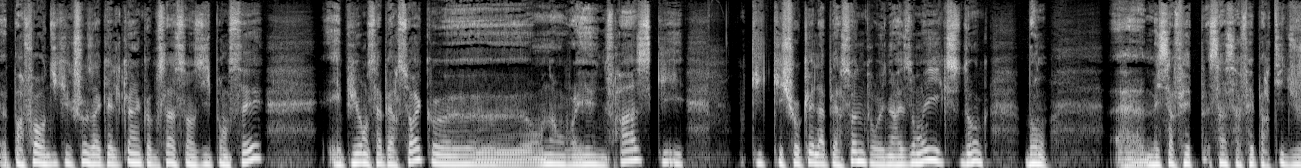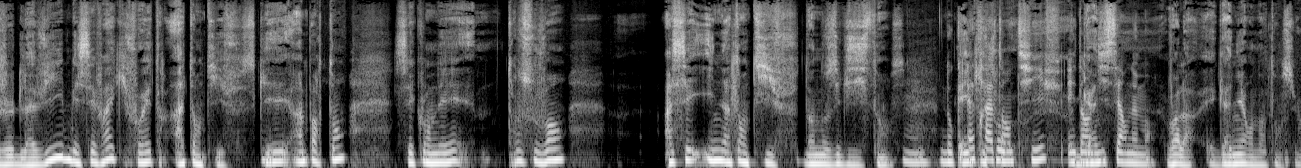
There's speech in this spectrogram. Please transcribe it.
Euh, parfois on dit quelque chose à quelqu'un comme ça sans y penser, et puis on s'aperçoit qu'on a envoyé une phrase qui, qui, choquait la personne pour une raison X. Donc, bon, mais ça, fait, ça, ça fait partie du jeu de la vie, mais c'est vrai qu'il faut être attentif. Ce qui est important, c'est qu'on est trop souvent assez inattentif dans nos existences. Mmh. Donc être attentif et dans le discernement. Voilà, et gagner en intention.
